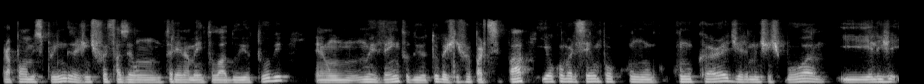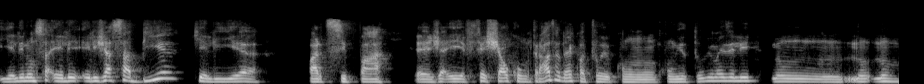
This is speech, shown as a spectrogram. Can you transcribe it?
para Palm Springs, a gente foi fazer um treinamento lá do YouTube, é um, um, evento do YouTube, a gente foi participar, e eu conversei um pouco com, com o Courage, ele é muito gente boa, e ele, e ele, não, ele, ele já sabia que ele ia participar é, já ia fechar o contrato né, com, a, com, com o YouTube, mas ele não, não, não,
